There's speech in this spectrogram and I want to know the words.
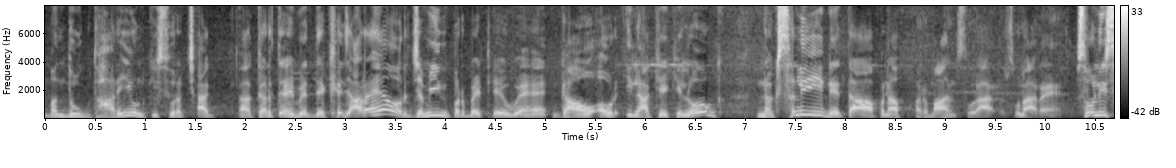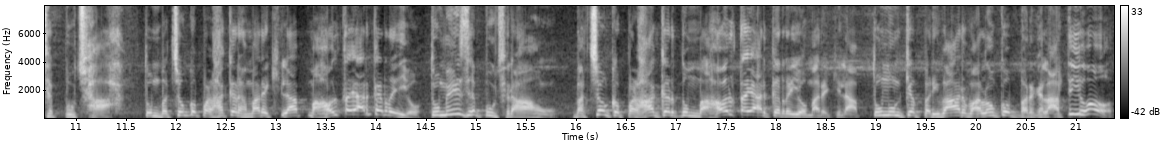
बंदूकधारी उनकी सुरक्षा करते हुए देखे जा रहे हैं और ज़मीन पर बैठे हुए हैं गाँव और इलाके के लोग। नक्सली नेता अपना फरमान सुना सुना रहे हैं। सोनी से पूछा, तुम बच्चों को पढ़ाकर हमारे खिलाफ माहौल तैयार कर रही हो? तुम्ही से पूछ रहा हूँ, बच्चों को पढ़ाकर तुम माहौल तैयार कर रही हो हमारे खिलाफ। तुम उनके परिवार वालों को बरगलाती हो।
